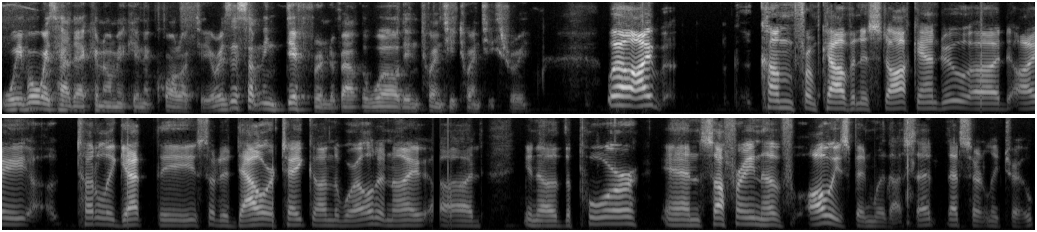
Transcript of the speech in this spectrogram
We've always had economic inequality. Or is there something different about the world in 2023? Well, I come from Calvinist stock, Andrew. Uh, I totally get the sort of dour take on the world, and I, uh, you know, the poor and suffering have always been with us. That that's certainly true.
